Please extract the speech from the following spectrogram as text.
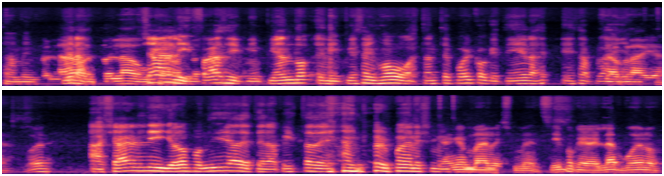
también. Mira, todos lados. Charlie, busca fácil, limpiando, limpieza en juego, bastante puerco que tiene la- esa La playa. playa. Bueno, A Charlie yo lo pondría de terapista de anger management. Anger Management. Sí, porque de verdad bueno.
